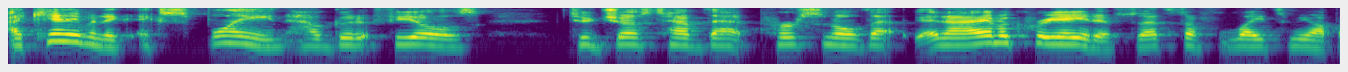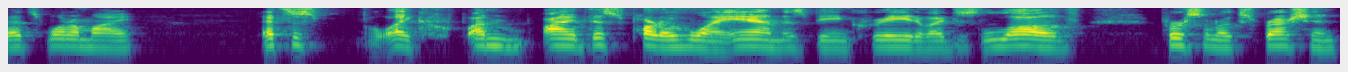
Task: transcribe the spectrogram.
I can't even explain how good it feels to just have that personal that and I am a creative, so that stuff lights me up. That's one of my that's just like I'm I this part of who I am is being creative. I just love personal expression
